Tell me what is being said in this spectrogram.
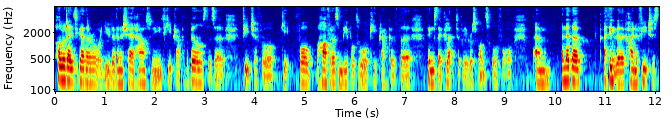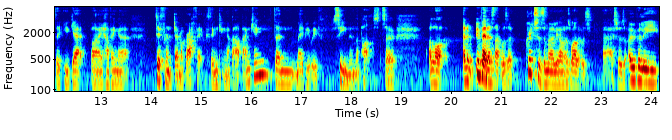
holiday together, or you live in a shared house and you need to keep track of the bills. There's a feature for keep, for half a dozen people to all keep track of the things they're collectively responsible for. Um, and they're the I think they're the kind of features that you get by having a different demographic thinking about banking than maybe we've seen in the past. So a lot, and in fairness, that was a criticism early on as well. It was, uh, I suppose, overly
